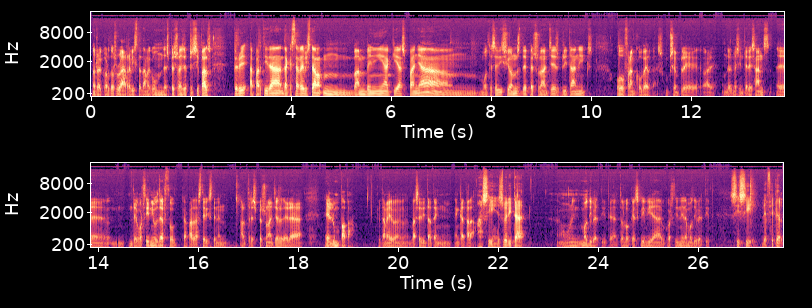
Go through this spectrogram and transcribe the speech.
no recordo, sobre la revista també com un dels personatges principals, però a partir d'aquesta revista mm, van venir aquí a Espanya mm, moltes edicions de personatges britànics o franco-belgas, com sempre, vale, un dels més interessants eh, de Goscinny i Uderzo, que a part d'Astèrix tenen altres personatges, era el Un Papà, que també va ser editat en, en català. Ah, sí, és veritat. Un, molt divertit, eh? tot el que escrivia Goscinny era molt divertit. Sí, sí. De fet, el,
